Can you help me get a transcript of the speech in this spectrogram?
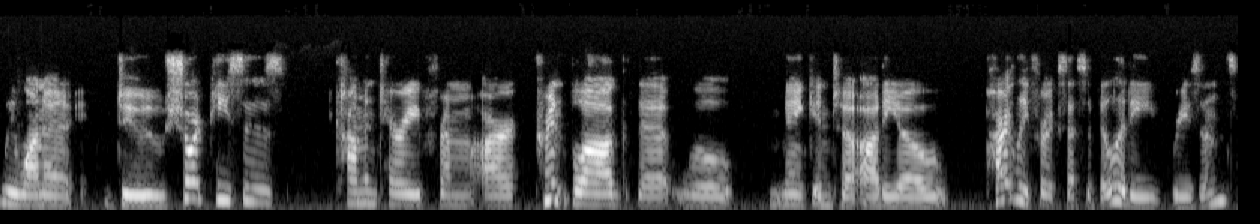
We want to do short pieces, commentary from our print blog that will make into audio, partly for accessibility reasons,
